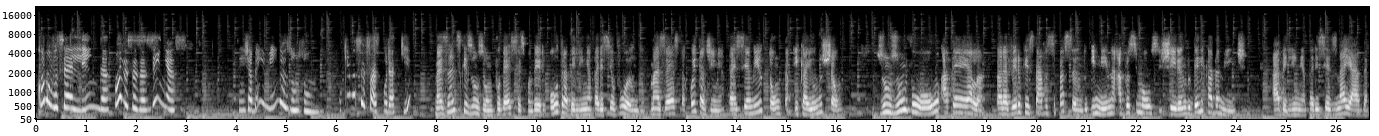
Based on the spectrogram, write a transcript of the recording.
como você é linda! Olha essas asinhas! Seja bem-vinda, Zunzum. O que você faz por aqui? Mas antes que Zunzum pudesse responder, outra abelhinha apareceu voando, mas esta, coitadinha, parecia meio tonta e caiu no chão. Zunzum voou até ela para ver o que estava se passando e Nina aproximou-se, cheirando delicadamente. A abelhinha parecia desmaiada.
